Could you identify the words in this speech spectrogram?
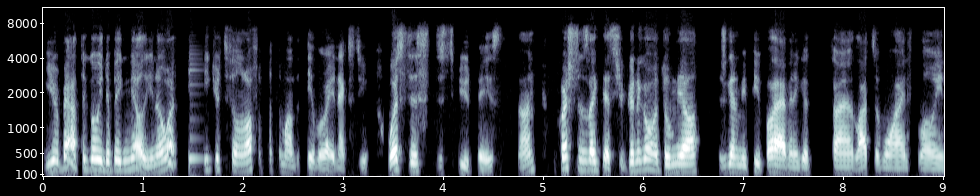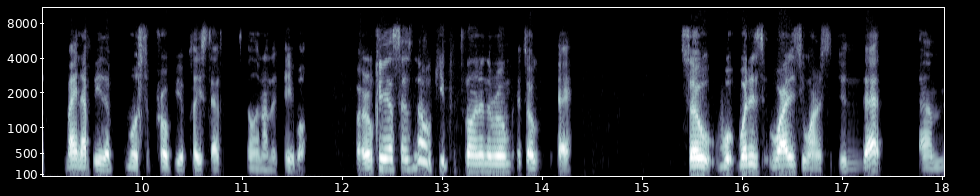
You're about to go eat a big meal. You know what? Take your tefillin off and put them on the table right next to you. What's this dispute based on? The question is like this You're going to go into a meal. There's going to be people having a good time, lots of wine flowing. Might not be the most appropriate place to have tefillin on the table. But Rukia says, No, keep the tefillin in the room. It's okay. So, what is why does he want us to do that? Um,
